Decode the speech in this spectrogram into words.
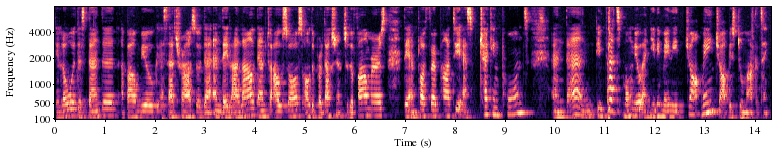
They lower the standard about milk etc so that and they allow them to outsource all the production to the farmers. They employ third party as checking points. And then in fact Mengniu and Yili mainly job main job is do marketing.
